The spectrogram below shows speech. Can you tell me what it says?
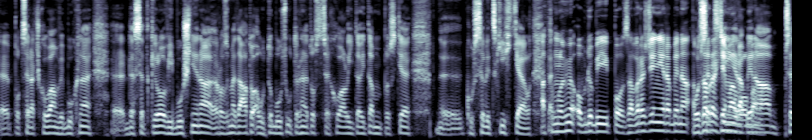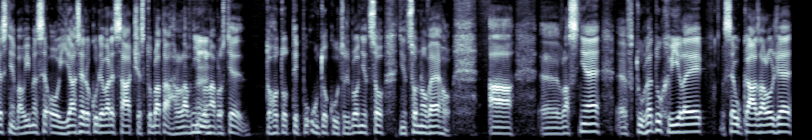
e, pod sedačkou vám vybuchne 10 e, kilo výbušnina, rozmetá to autobus, utrhne to střechu a lítají tam prostě e, kusy lidských těl. A to mluvíme o období po zavraždění Rabina a Po zavraždění Rabina, volbama. přesně, bavíme se o jaře roku 96, to byla ta hlavní hmm. vlna prostě tohoto typu útoků, což bylo něco, něco nového. A e, vlastně e, v tuhle tu chvíli se ukázalo, že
